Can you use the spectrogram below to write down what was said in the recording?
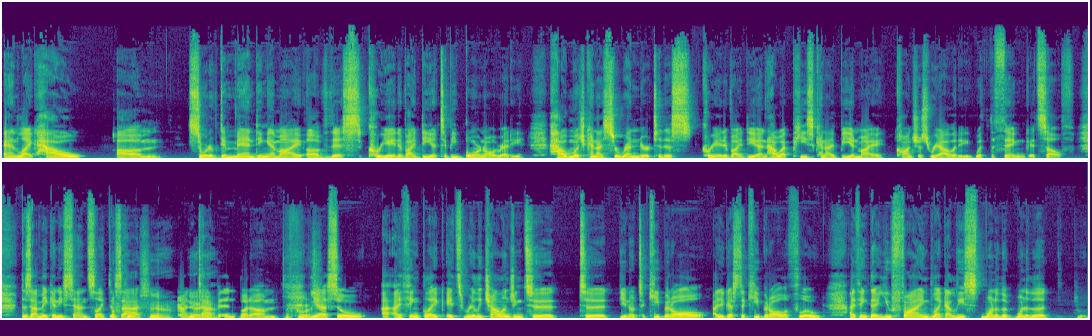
and like how um sort of demanding am I of this creative idea to be born already? How much can I surrender to this creative idea and how at peace can I be in my conscious reality with the thing itself? Does that make any sense? Like, does course, that yeah. kind of tap yeah. in? But, um, of yeah, so I, I think like it's really challenging to, to you know to keep it all i guess to keep it all afloat i think that you find like at least one of the one of the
